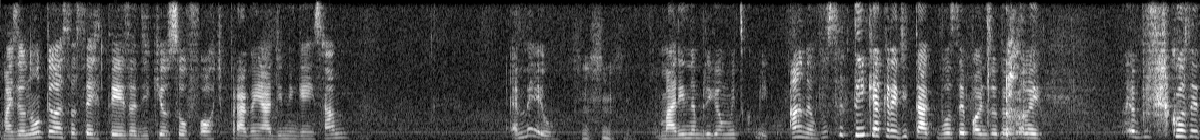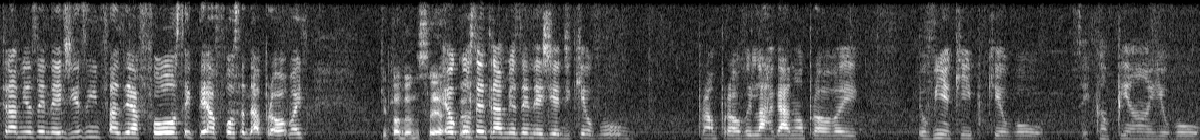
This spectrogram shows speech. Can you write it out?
Mas eu não tenho essa certeza de que eu sou forte para ganhar de ninguém, sabe? É meu. Marina briga muito comigo. Não, você tem que acreditar que você pode. Eu falei, eu prefiro concentrar minhas energias em fazer a força e ter a força da prova, mas Que tá dando certo, eu né? concentrar minhas energias de que eu vou para uma prova e largar numa prova e eu vim aqui porque eu vou ser campeã e eu vou.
